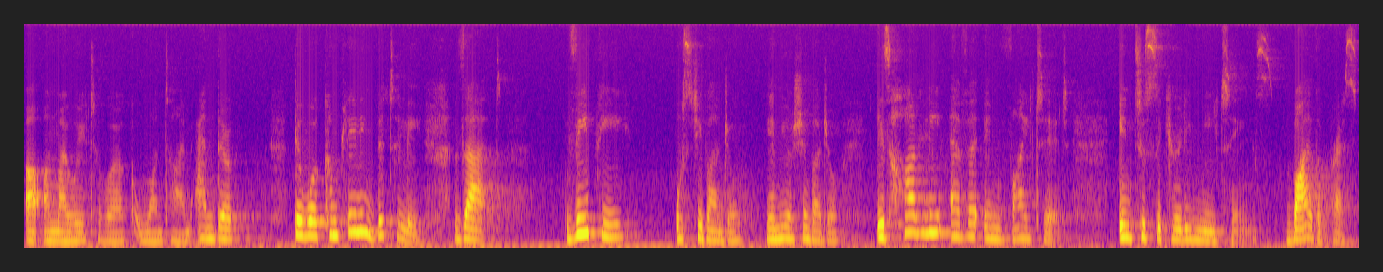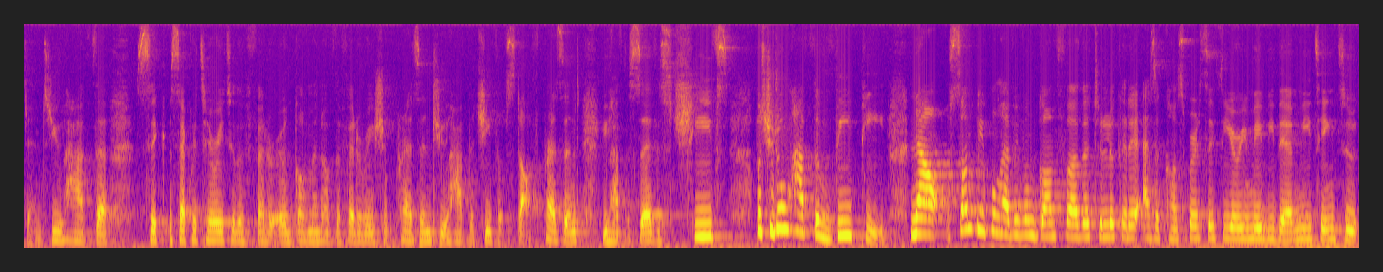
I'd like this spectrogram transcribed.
uh, on my way to work one time, and they're they were complaining bitterly that VP Osinbajo, Yemi Osinbajo, is hardly ever invited into security meetings by the president. You have the sec secretary to the federal uh, government of the federation present, you have the chief of staff present, you have the service chiefs, but you don't have the VP. Now, some people have even gone further to look at it as a conspiracy theory. Maybe they're meeting to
